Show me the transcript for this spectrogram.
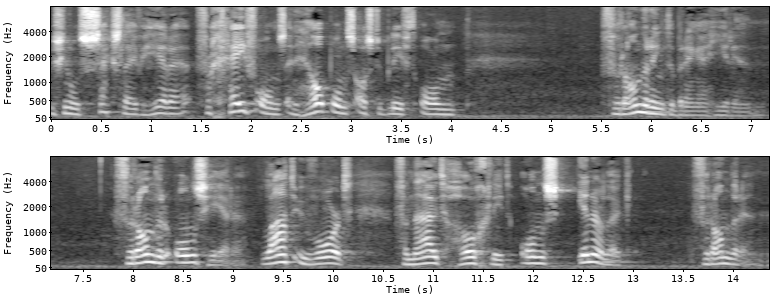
misschien ons seksleven. Heren, vergeef ons en help ons alstublieft om verandering te brengen hierin. Verander ons, heren. Laat uw woord vanuit hooglied ons innerlijk veranderen.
